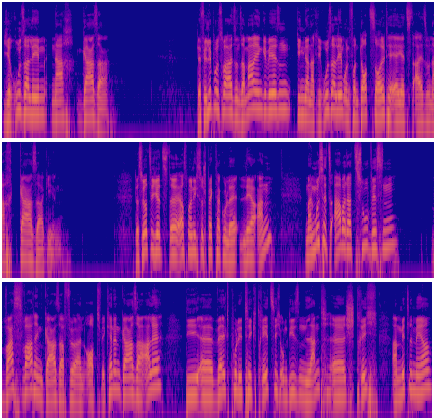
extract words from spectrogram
Jerusalem nach Gaza. Der Philippus war also in Samarien gewesen, ging dann nach Jerusalem und von dort sollte er jetzt also nach Gaza gehen. Das hört sich jetzt äh, erstmal nicht so spektakulär an, Man muss jetzt aber dazu wissen, was war denn Gaza für ein Ort? Wir kennen Gaza alle. Die äh, Weltpolitik dreht sich um diesen Landstrich äh, am Mittelmeer,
